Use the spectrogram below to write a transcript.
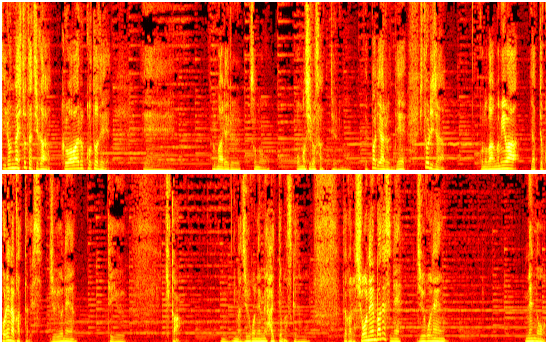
う、いろんな人たちが加わることで、えー、生まれる、その、面白さっていうのも、やっぱりあるんで、一人じゃ、この番組はやってこれなかったです。14年っていう期間。うん、今15年目入ってますけども。だから正念場ですね。15年目の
